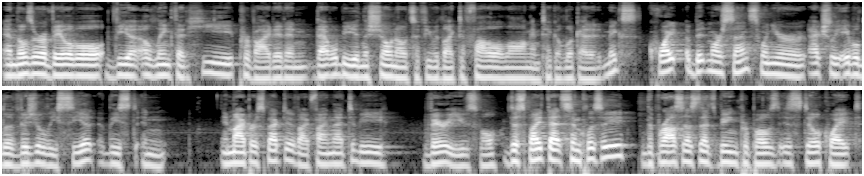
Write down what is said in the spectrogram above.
and those are available via a link that he provided, and that will be in the show notes if you would like to follow along and take a look at it. It makes quite a bit more sense when you're actually able to visually see it, at least in in my perspective, I find that to be very useful. Despite that simplicity, the process that's being proposed is still quite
